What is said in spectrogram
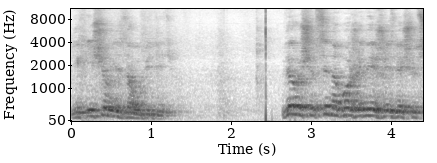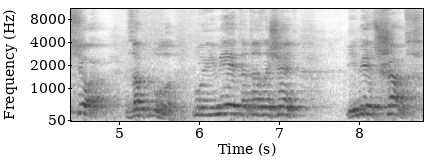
Их ничего нельзя убедить. Верующий Сына Божия имеет жизнь вечную. Все, замкнуло. Ну, имеет, это означает, имеет шанс.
